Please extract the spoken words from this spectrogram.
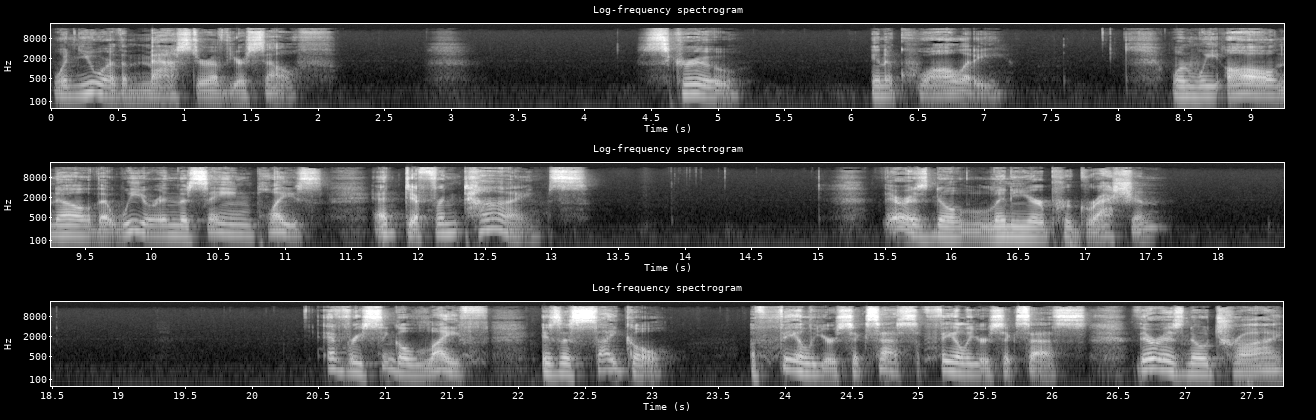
when you are the master of yourself. Screw inequality when we all know that we are in the same place at different times. There is no linear progression. Every single life is a cycle of failure, success, failure, success. There is no try.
